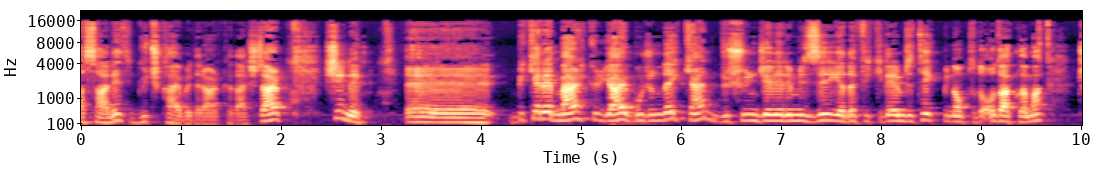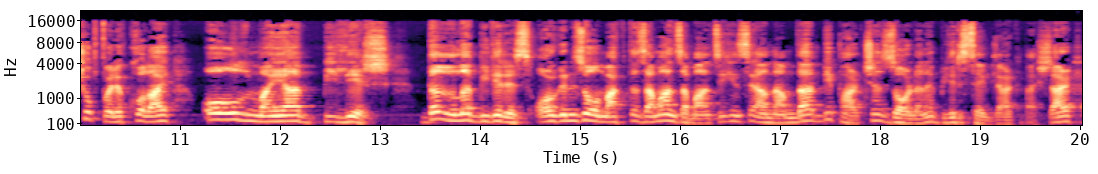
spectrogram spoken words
asalet güç kaybeder arkadaşlar. Şimdi e, bir kere Merkür yay burcundayken düşüncelerimizi ya da fikirlerimizi tek bir noktada odaklamak çok böyle kolay olmayabilir dağılabiliriz. Organize olmakta zaman zaman zihinsel anlamda bir parça zorlanabiliriz sevgili arkadaşlar.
